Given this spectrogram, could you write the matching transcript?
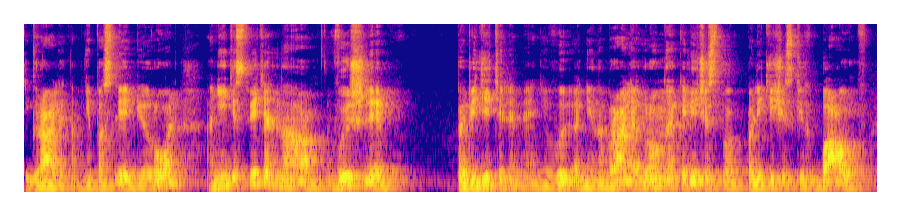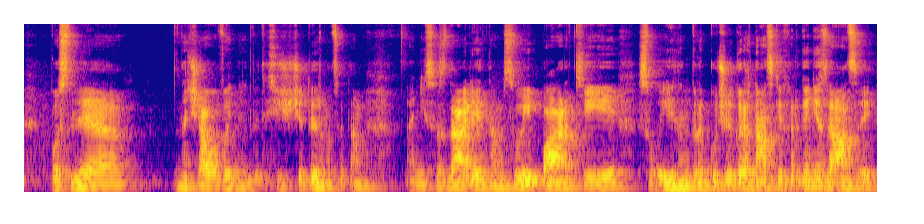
играли там не последнюю роль, они действительно вышли победителями, они, вы, они набрали огромное количество политических баллов после начала войны в 2014 -м. Они создали там свои партии, свои кучу гражданских организаций.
